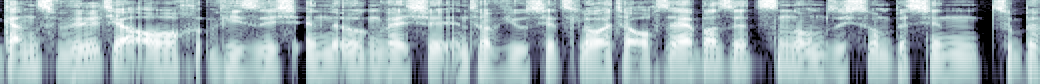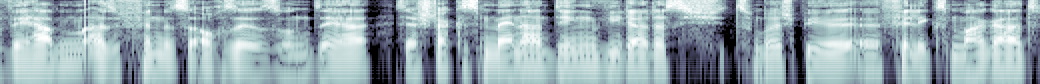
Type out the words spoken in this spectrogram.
ganz wild ja auch, wie sich in irgendwelche Interviews jetzt Leute auch selber sitzen, um sich so ein bisschen zu bewerben. Also ich finde es auch sehr, so ein sehr, sehr starkes Männerding wieder, dass sich zum Beispiel äh, Felix Magath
